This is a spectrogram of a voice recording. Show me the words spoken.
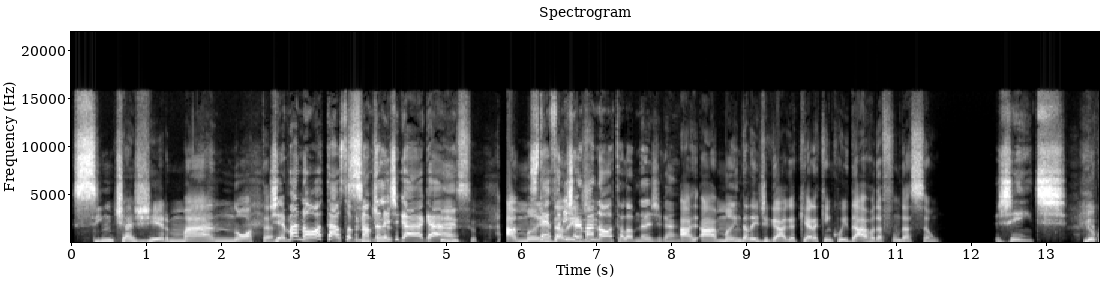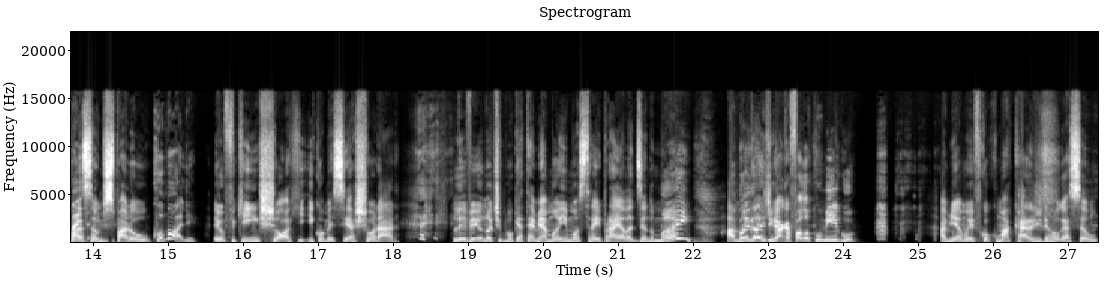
Cíntia Germanota. Germanota, o sobrenome Cíntia- da Lady Gaga. Isso. A mãe da Stephanie Lady... Germanota, o nome da Lady Gaga. A, a mãe da Lady Gaga, que era quem cuidava da fundação. Gente, Meu coração disparou. com mole. Eu fiquei em choque e comecei a chorar. Levei o notebook até minha mãe e mostrei pra ela, dizendo: Mãe, a mãe da Lady Gaga falou comigo. A minha mãe ficou com uma cara de interrogação,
